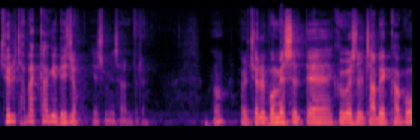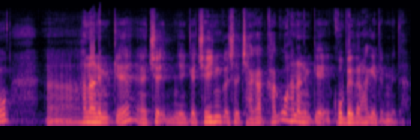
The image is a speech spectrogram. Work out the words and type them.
죄를 자백하게 되죠. 예수 믿는 사람들은. 어? 죄를 범했을 때 그것을 자백하고 어, 하나님께 죄, 그러니까 죄인 것을 자각하고 하나님께 고백을 하게 됩니다.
